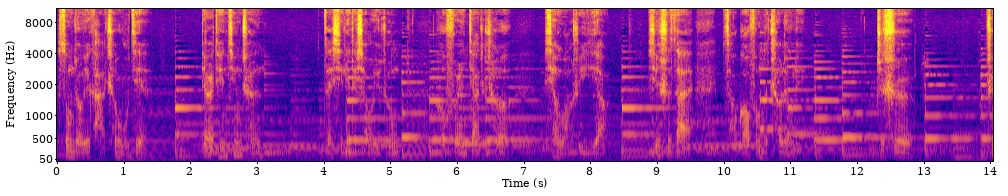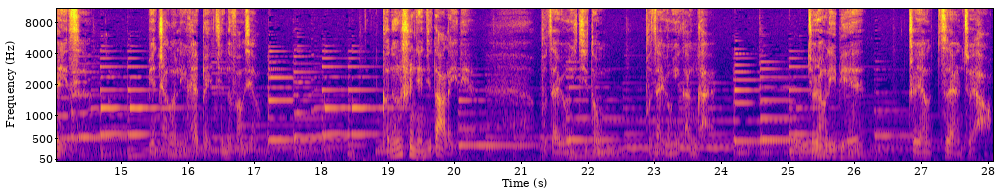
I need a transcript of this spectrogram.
送走一卡车物件。第二天清晨，在淅沥的小雨中，和夫人驾着车，像往日一样，行驶在早高峰的车流里。只是这一次，变成了离开北京的方向。可能是年纪大了一点，不再容易激动。不再容易感慨，就让离别这样自然最好。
